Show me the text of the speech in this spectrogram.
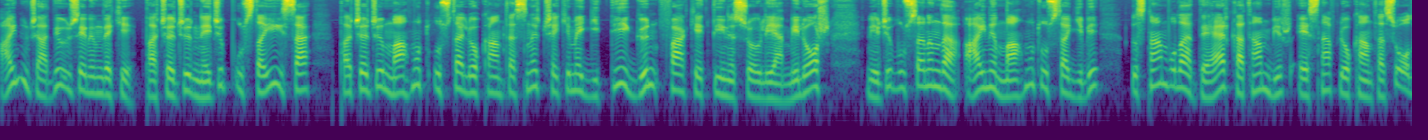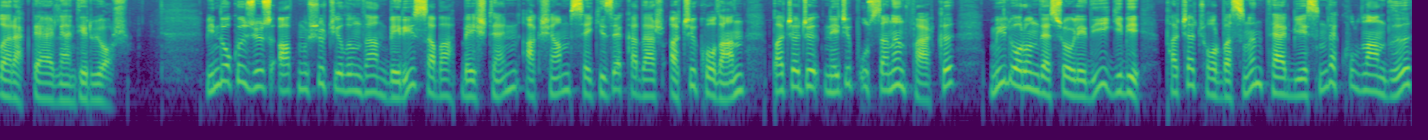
Aynı cadde üzerindeki paçacı Necip Usta'yı ise paçacı Mahmut Usta lokantasını çekime gittiği gün fark ettiğini söyleyen Milor, Necip Usta'nın da aynı Mahmut Usta gibi İstanbul'a değer katan bir esnaf lokantası olarak değerlendiriyor. 1963 yılından beri sabah 5'ten akşam 8'e kadar açık olan paçacı Necip Usta'nın farkı, Milor'un da söylediği gibi paça çorbasının terbiyesinde kullandığı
